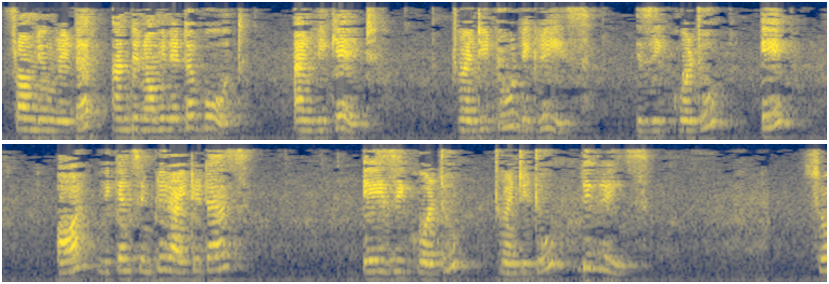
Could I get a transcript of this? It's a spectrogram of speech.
from numerator and denominator both and we get 22 degrees is equal to A or we can simply write it as A is equal to 22 degrees. So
